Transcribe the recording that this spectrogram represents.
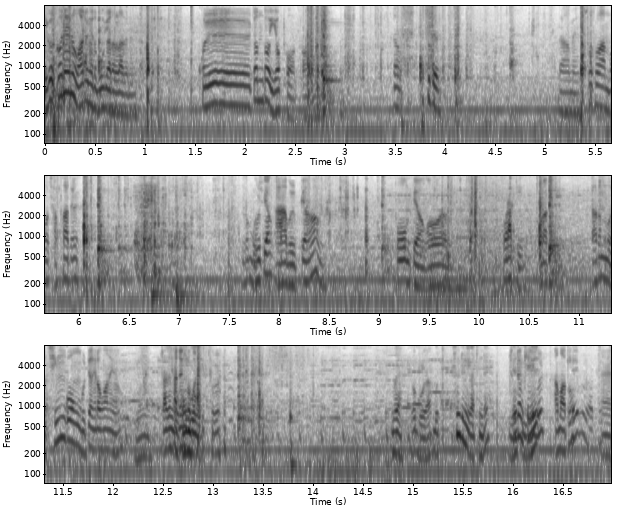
이거 꺼내는 와중에 목이 하려고 그러네 골점도 이었고 어. 그다음 스티드 그다음에 소소한 뭐 자파들. 이거 물병? 아 물병. 보온병. 어 보라티 보라티 다른 뭐 진공 물병이라고 하네요. 음, 자전거 자전거 뭐야 이거 뭐야? 뭐 충전기 같은데? 충전기? 아마도? 네.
